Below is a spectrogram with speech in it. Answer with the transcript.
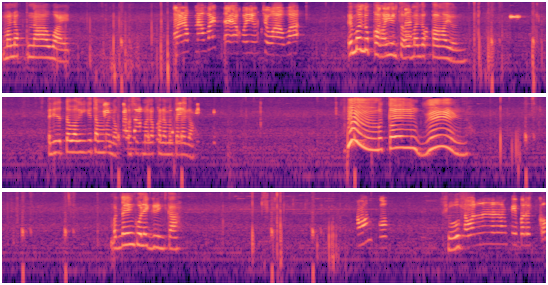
manok na white. Manok na white, eh ako yung Chihuahua. Eh, manok ka ngayon, so manok ka ngayon. Di tawagin kitang manok kasi manok ka naman talaga. Hmm, ba't kaya yung green? Magdaling kulay green ka. Sus. Nawalan na lang favorite ko.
